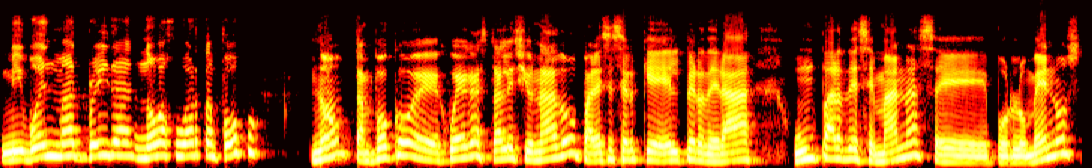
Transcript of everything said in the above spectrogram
mi buen Matt Breda no va a jugar tampoco. No, tampoco eh, juega, está lesionado. Parece ser que él perderá un par de semanas, eh, por lo menos.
